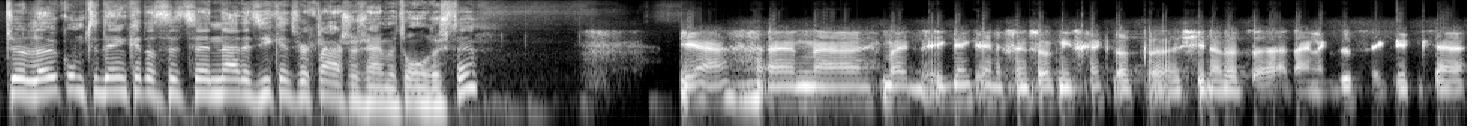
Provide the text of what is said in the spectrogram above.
te leuk om te denken dat het uh, na dit weekend weer klaar zou zijn met de onrusten. Ja, en, uh, maar ik denk enigszins ook niet gek dat uh, China dat uh, uiteindelijk doet. Ik denk,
